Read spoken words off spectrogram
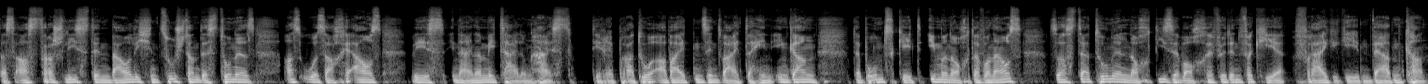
Das Astra schließt den baulichen Zustand des Tunnels als Ursache aus, wie es in einer Mitteilung heißt. Die Reparaturarbeiten sind weiterhin in Gang. Der Bund geht immer noch davon aus, dass der Tunnel noch diese Woche für den Verkehr freigegeben werden kann.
